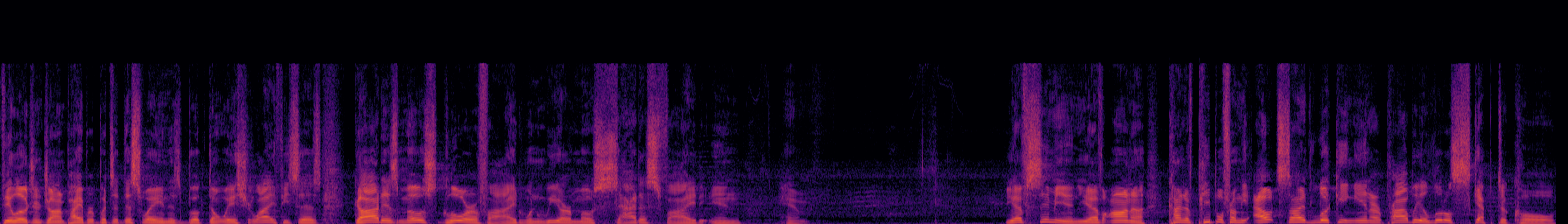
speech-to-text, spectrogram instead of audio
Theologian John Piper puts it this way in his book, Don't Waste Your Life. He says, God is most glorified when we are most satisfied in Him. You have Simeon, you have Anna, kind of people from the outside looking in are probably a little skeptical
